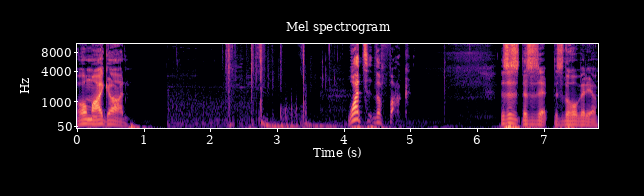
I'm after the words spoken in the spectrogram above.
Oh my god. What the fuck? This is this is it. This is the whole video.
